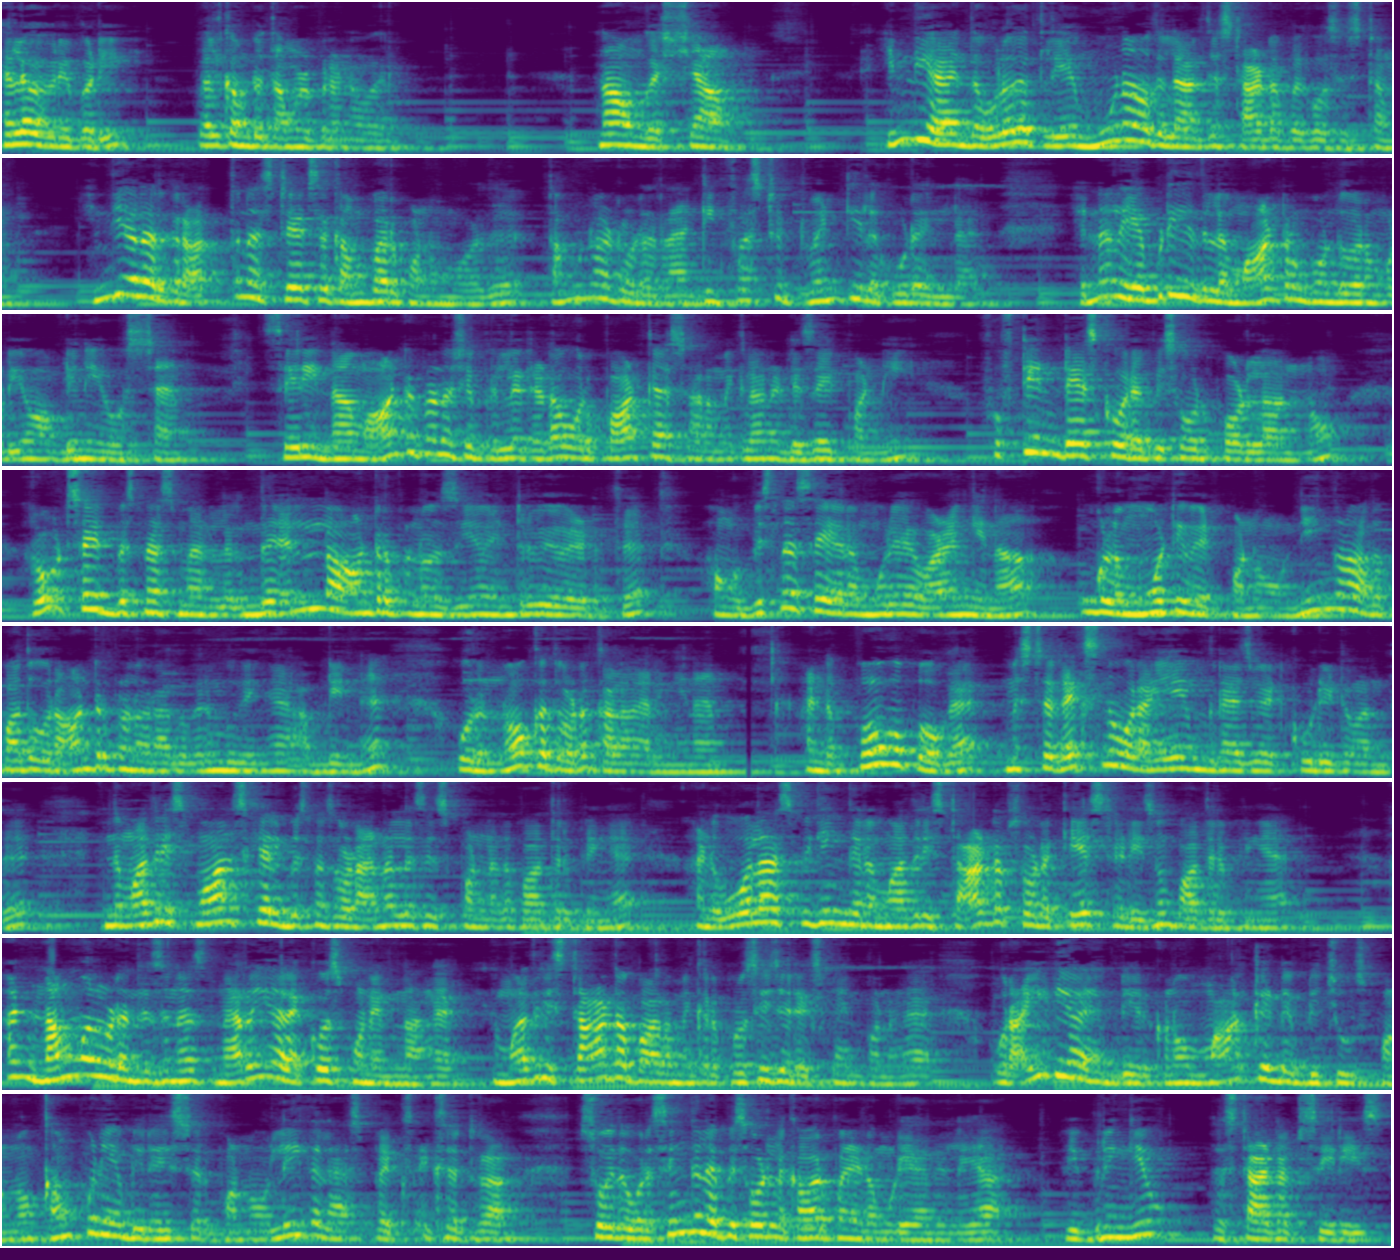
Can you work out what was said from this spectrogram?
Hello everybody welcome to Tamil Pranavar நான் உங்கள் Shyam. India இந்த உலகத்திலேயே மூணாவது largest startup ecosystem இந்தியாவில் இருக்கிற அத்தனை ஸ்டேட்ஸை கம்பேர் பண்ணும்போது தமிழ்நாட்டோட ரேங்கிங் ஃபஸ்ட்டு டுவெண்ட்டியில் கூட இல்லை. என்னால் எப்படி இதில் மாற்றம் கொண்டு வர முடியும் அப்படின்னு யோசித்தேன் சரி நாம் ஆண்டர்பிரினர்ஷிப் ரிலேட்டடாக ஒரு பாட்காஸ்ட் ஆரம்பிக்கலாம்னு டிசைட் பண்ணி ஃபிஃப்டீன் டேஸ்க்கு ஒரு எபிசோட் போடலான்னும். ரோட் சைட் பிஸ்னஸ் மேன்லேருந்து எல்லா ஆண்டர்பிரினர்ஸையும் இன்டர்வியூ எடுத்து அவங்க பிஸ்னஸ் செய்கிற முறையை வழங்கினா உங்களை மோட்டிவேட் பண்ணும். நீங்களும் அதை பார்த்து ஒரு ஆண்டர்பிரினராக விரும்புவீங்க அப்படின்னு ஒரு நோக்கத்தோட கலந்துறங்கினேன் அண்ட் போக போக மிஸ்டர் ரெக்ஸ்னு ஒரு ஐஏஎம் கிராஜுவேட் கூட்டிகிட்டு வந்து இந்த மாதிரி ஸ்மால் ஸ்கேல் பிஸ்னஸோட அனாலிசிஸ் பண்ணதை பார்த்துருப்பீங்க. அண்ட் ஓலா ஸ்விக்கிங்கிற மாதிரி ஸ்டார்ட் அப்ஸோட கேஸ் ஸ்டடீஸும் பார்த்துருப்பீங்க. அண்ட் நம்மளோட லிசனர்ஸ் நிறைய ரெக்வஸ்ட் பண்ணியிருந்தாங்க. இந்த மாதிரி ஸ்டார்ட் அப் ஆரம்பிக்கிற ப்ரொசீஜர் எக்ஸ்பிளைன் பண்ணுங்க. ஒரு ஐடியா எப்படி இருக்கணும் மார்க்கெட் எப்படி சூஸ் பண்ணணும் கம்பெனி எப்படி ரெஜிஸ்டர் பண்ணணும் லீகல் ஆஸ்பெக்ட்ஸ் எக்ஸெட்ரா ஸோ இதை ஒரு சிங்கிள் எபிசோடில் கவர் பண்ணிட முடியாது இல்லையா? We bring you the startup series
